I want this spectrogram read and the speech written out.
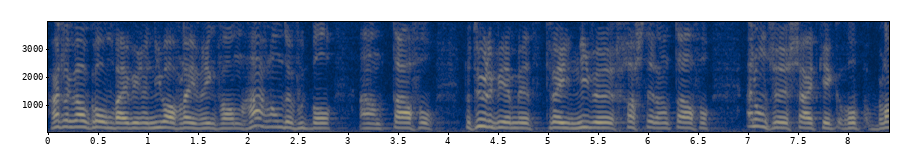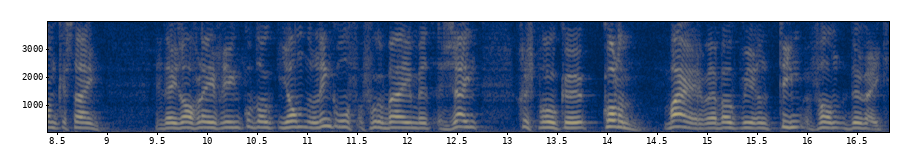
Hartelijk welkom bij weer een nieuwe aflevering van Haaglanden Voetbal aan tafel. Natuurlijk weer met twee nieuwe gasten aan tafel en onze sidekick Rob Blankenstein. In deze aflevering komt ook Jan Linkhoff voorbij met zijn gesproken column. Maar we hebben ook weer een team van de week.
